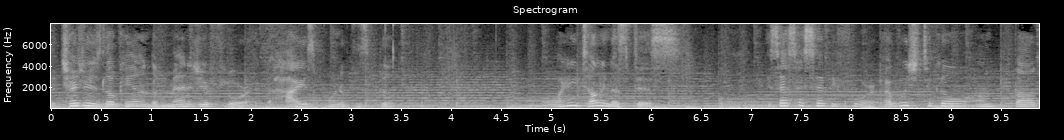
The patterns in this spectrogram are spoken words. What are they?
The treasure is located on the manager floor at the highest point of this building. Why are you telling us this? It's as I said before, I wish to go on about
